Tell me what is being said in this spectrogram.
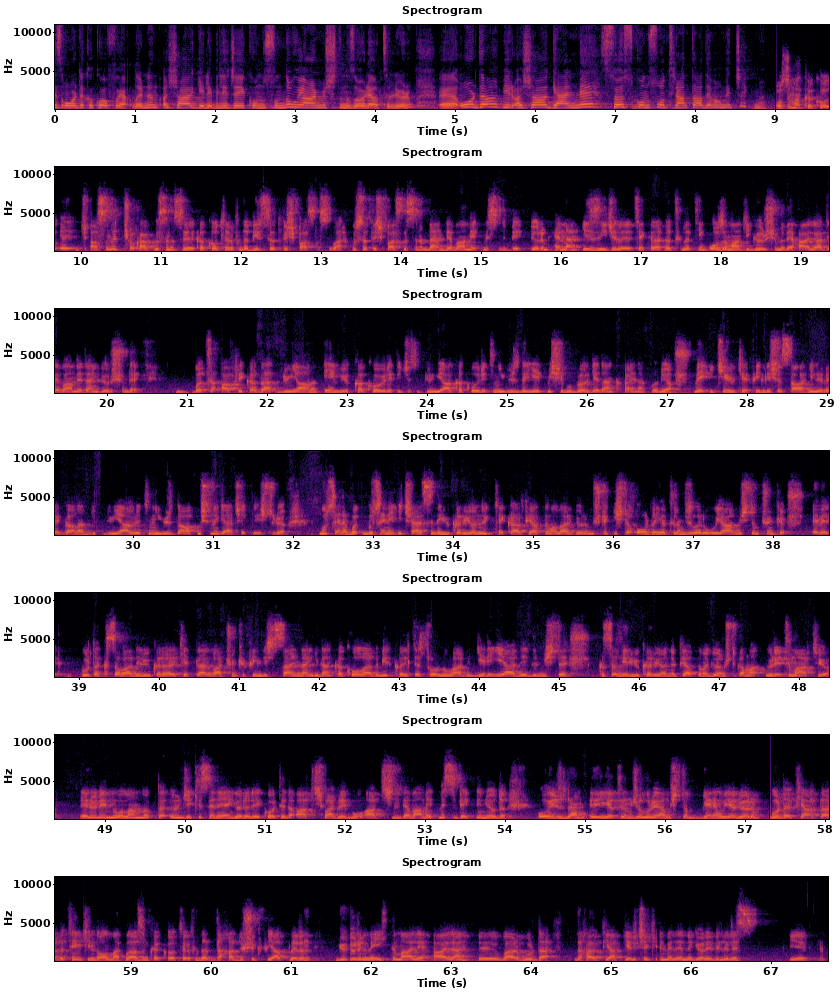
siz orada kakao fiyatlarının aşağı gelebileceği konusunda uyarmıştınız öyle hatırlıyorum. Ee, orada bir aşağı gelme söz konusu o trend daha devam edecek mi? O zaman kakao e, aslında çok haklısınız. E, Kakao tarafında bir satış baskısı var. Bu satış baskısının ben devam etmesini bekliyorum. Hemen izleyicilere tekrar hatırlatayım. O zamanki görüşümü ve hala devam eden görüşümde Batı Afrika'da dünyanın en büyük kakao üreticisi. Dünya kakao üretiminin %70'i bu bölgeden kaynaklanıyor. Ve iki ülke fil sahili ve Gana dü- dünya üretiminin %60'ını gerçekleştiriyor. Bu sene bu sene içerisinde yukarı yönlü tekrar fiyatlamalar görmüştük. İşte orada yatırımcıları uyarmıştım. Çünkü evet burada kısa vadeli yukarı hareketler var. Çünkü fil dişi sahilinden giden kakaolarda bir kalite sorunu vardı. Geri iade edilmişti. Kısa bir yukarı yönlü fiyatlama görmüştük ama üretim artıyor en önemli olan nokta önceki seneye göre rekoltede artış vardı ve bu artışın devam etmesi bekleniyordu. O yüzden e, yatırımcıları uyarmıştım. Gene uyarıyorum. Burada fiyatlarda temkinli olmak lazım. Kakao tarafında daha düşük fiyatların görülme ihtimali halen e, var burada. Daha fiyat geri çekilmelerini görebiliriz diyebilirim.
